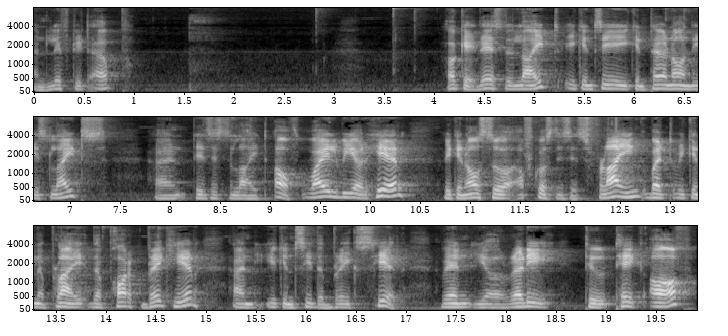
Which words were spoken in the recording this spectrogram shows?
and lift it up. Okay, there's the light. You can see you can turn on these lights and this is the light off. While we are here, we can also, of course, this is flying, but we can apply the park brake here and you can see the brakes here. When you're ready to take off,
